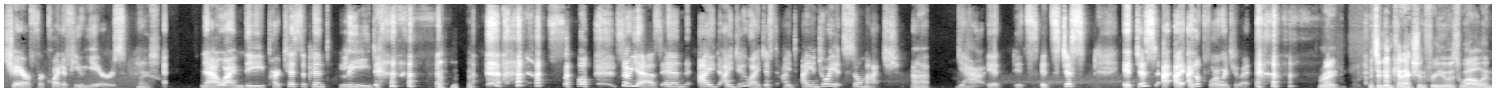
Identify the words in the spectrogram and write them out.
chair for quite a few years Nice. now i'm the participant lead so so yes and i i do i just i i enjoy it so much Yeah. uh, yeah it it's it's just it just I, I I look forward to it Right. It's a good connection for you as well. And,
